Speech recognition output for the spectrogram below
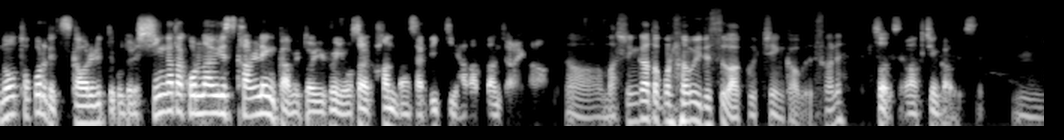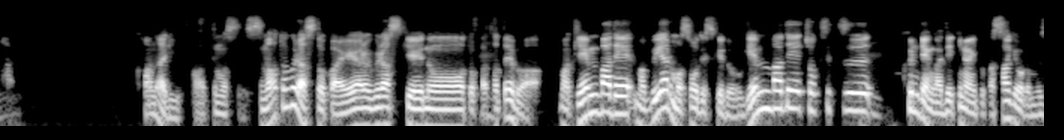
のところで使われるってことで、新型コロナウイルス関連株というふうにおそらく判断されて一気に上がったんじゃないかなと。あまあ、新型コロナウイルスワクチン株ですかね。そうですね、ワクチン株ですね。うんはいかなり変わってますね。スマートグラスとか AR グラス系のとか、例えば、まあ、現場で、まあ、VR もそうですけど、現場で直接訓練ができないとか、作業が難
